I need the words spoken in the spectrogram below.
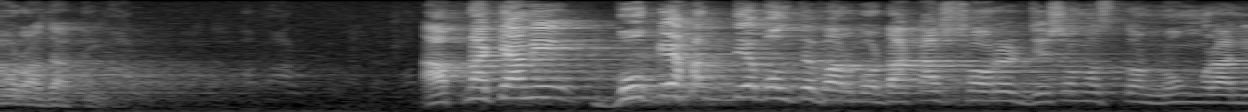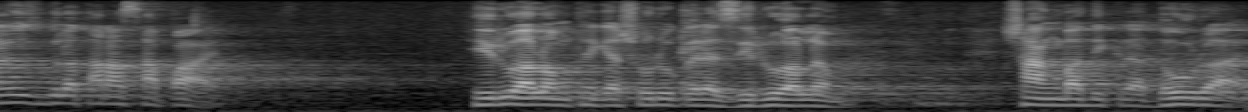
পোড়া জাতি। আপনাকে আমি বুকে হাত দিয়ে বলতে পারব ঢাকা শহরের যে সমস্ত নোংরা নিউজগুলো তারা ছাপায়। হিরু আলম থেকে শুরু করে জিরু আলম, সাংবাদিকরা দৌড়ায়।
